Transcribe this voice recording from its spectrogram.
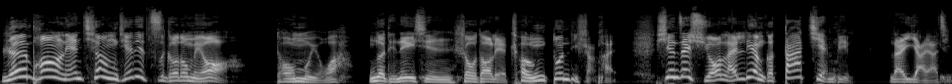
人胖连抢劫的资格都没有，都没有啊！我的内心受到了成吨的伤害，现在需要来两个大煎饼。来压压惊。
